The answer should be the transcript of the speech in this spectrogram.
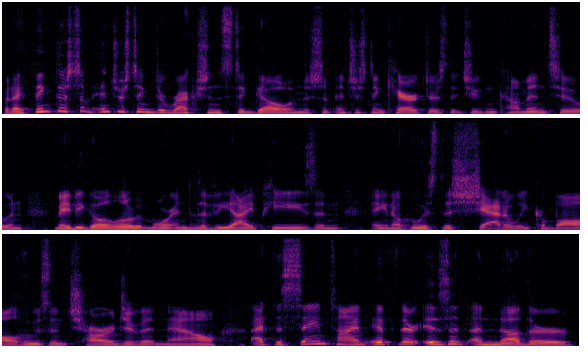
But i think there's some interesting directions to go and there's some interesting characters that you can come into and maybe go a little bit more into the vips and you know, who is this shadowy cabal? Who's in charge of it now? At the same time, if there isn't another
